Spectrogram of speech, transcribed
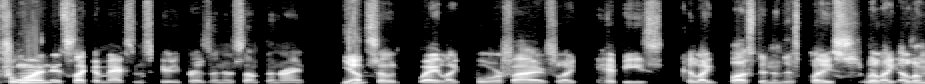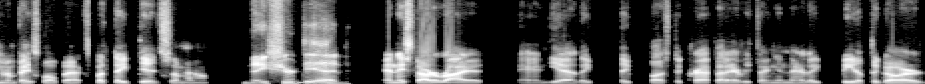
for one, it's like a maximum security prison or something, right? Yep. So way like four or five like hippies could like bust into this place with like aluminum baseball bats, but they did somehow. They sure did. And they start a riot, and yeah, they they bust the crap out of everything in there. They beat up the guard,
